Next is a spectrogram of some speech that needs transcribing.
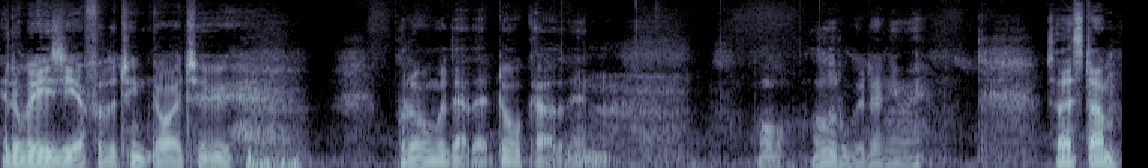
it'll be easier for the tint guy to put on without that door card then, or a little bit anyway. So that's done.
